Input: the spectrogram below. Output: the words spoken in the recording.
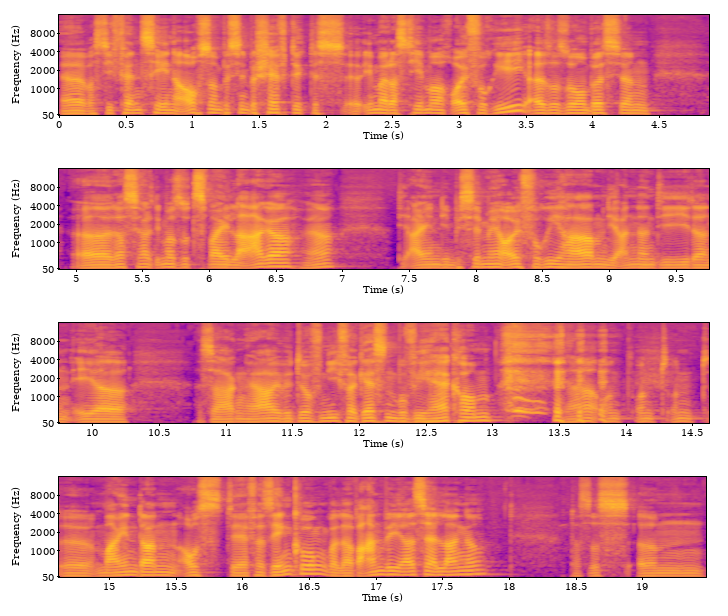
äh, was die Fanszene auch so ein bisschen beschäftigt, ist äh, immer das Thema auch Euphorie. Also so ein bisschen, äh, das sind halt immer so zwei Lager. Ja, die einen, die ein bisschen mehr Euphorie haben, die anderen, die dann eher sagen, ja, wir dürfen nie vergessen, wo wir herkommen. ja, und und und äh, meinen dann aus der Versenkung, weil da waren wir ja sehr lange. Das ist, ähm,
